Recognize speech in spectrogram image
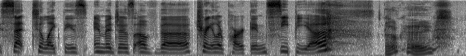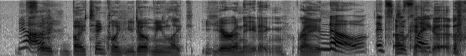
set to like these images of the trailer park in sepia. Okay. Yeah. So by tinkling, you don't mean like urinating, right? no, it's just Okay, like good.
